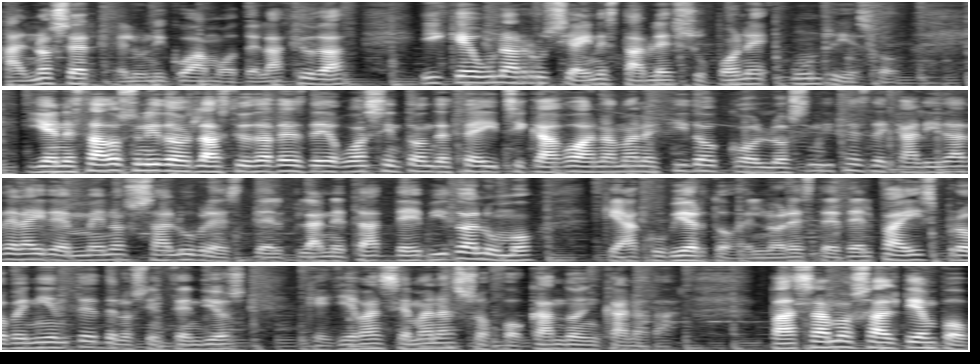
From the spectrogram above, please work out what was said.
al no ser el único amo de la ciudad y que una Rusia inestable supone un riesgo. Y en Estados Unidos, las ciudades de Washington DC y Chicago han amanecido con los índices de calidad del aire menos salubres del planeta debido al humo que ha cubierto el noreste del país proveniente de los incendios que llevan semanas sofocando en Canadá. Pasamos al tiempo.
